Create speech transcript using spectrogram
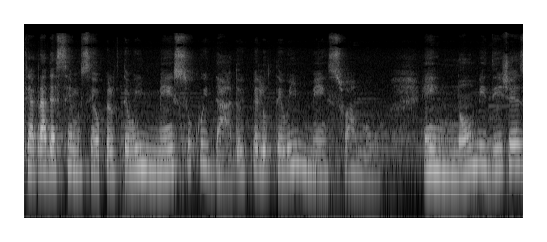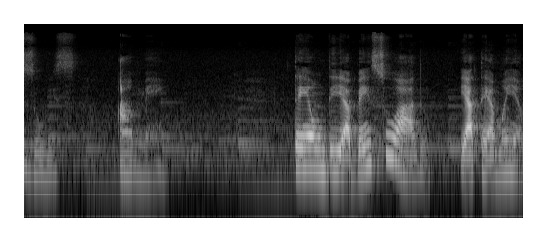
Te agradecemos, Senhor, pelo teu imenso cuidado e pelo teu imenso amor. Em nome de Jesus. Amém. Tenha um dia abençoado e até amanhã.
